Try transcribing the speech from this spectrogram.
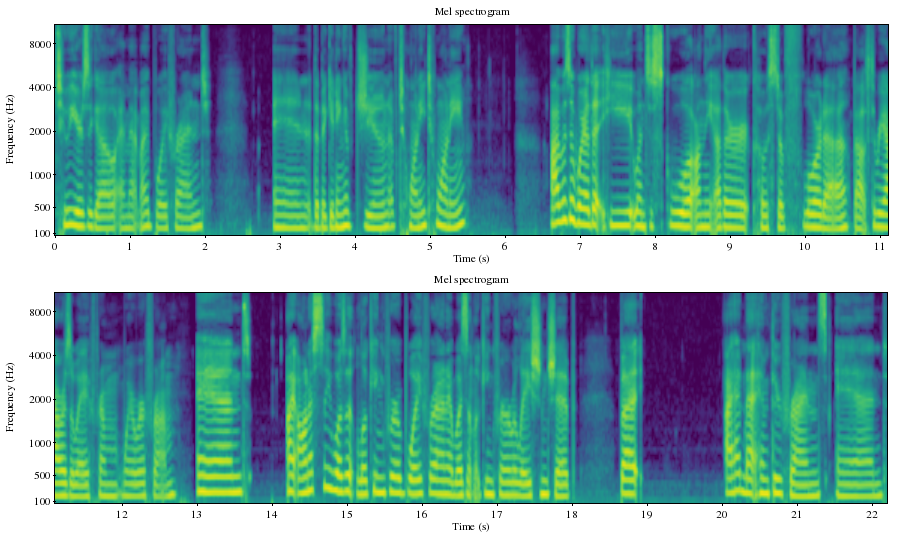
Two years ago, I met my boyfriend in the beginning of June of 2020. I was aware that he went to school on the other coast of Florida, about three hours away from where we're from. And I honestly wasn't looking for a boyfriend, I wasn't looking for a relationship, but I had met him through friends and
